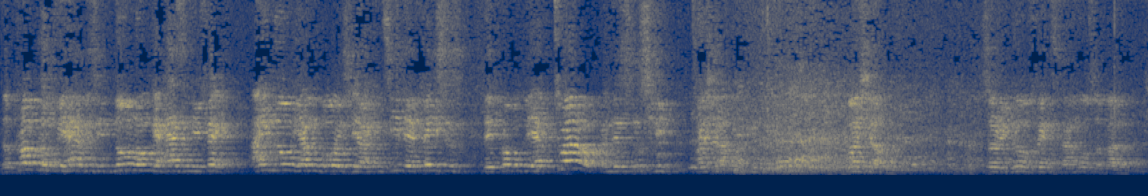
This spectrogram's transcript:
the problem we have is it no longer has an effect. I know young boys here, I can see their faces, they probably have 12 and they're still asleep. MashaAllah. MashaAllah. Sorry, no offense, I'm also part of that.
